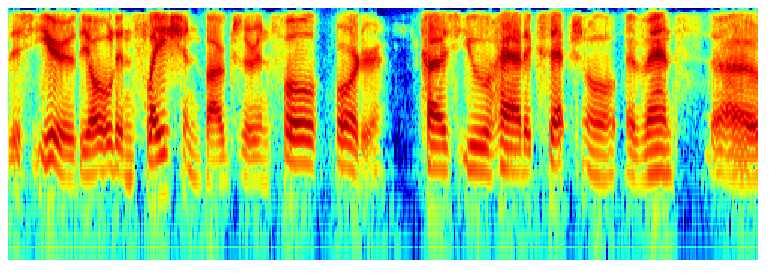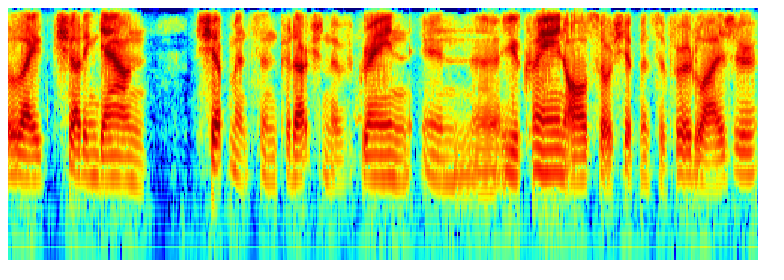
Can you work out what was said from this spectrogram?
this year the old inflation bugs are in full order because you had exceptional events uh, like shutting down shipments and production of grain in uh, Ukraine, also shipments of fertilizer.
